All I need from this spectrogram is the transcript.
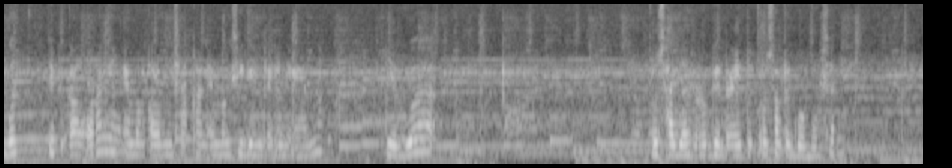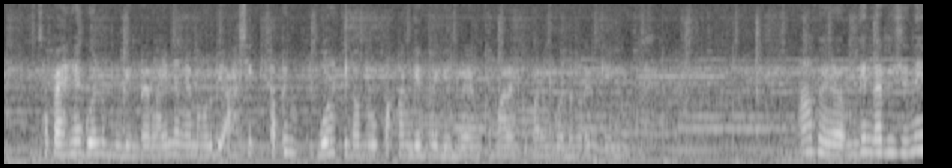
gue tipikal orang yang emang kalau misalkan emang si genre ini enak ya gue terus aja genre itu terus sampai gue bosen. Sampai akhirnya gue nemu genre lain yang emang lebih asik tapi gue tidak melupakan genre-genre yang kemarin-kemarin gue dengerin kayak gitu apa ya mungkin dari sini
